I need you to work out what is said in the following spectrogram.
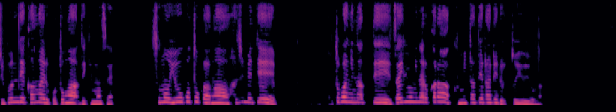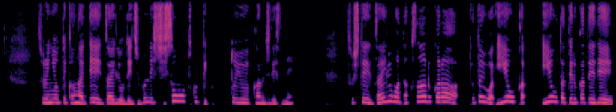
自分で考えることができません。その用語とかが初めて言葉になって材料になるから組み立てられるというような。それによって考えて材料で自分で思想を作っていくという感じですね。そして材料がたくさんあるから例えば家をか家を建てる過程で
